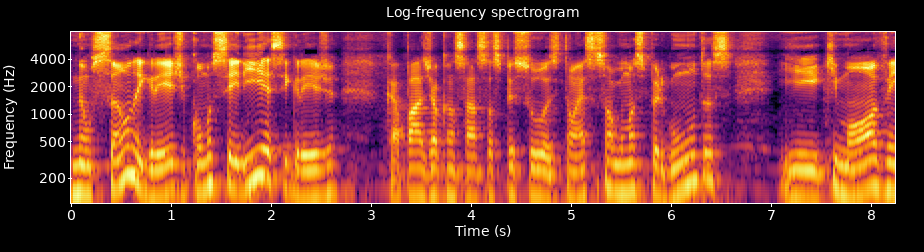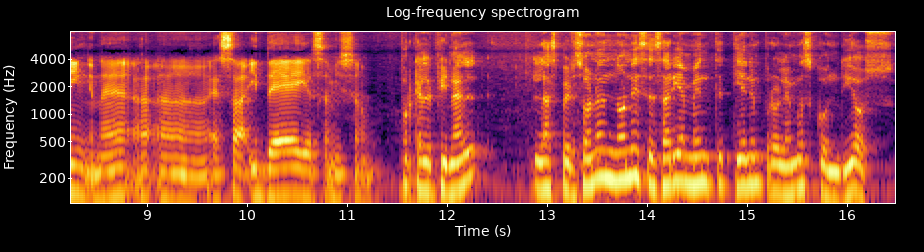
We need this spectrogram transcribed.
não são da igreja, como seria essa igreja capaz de alcançar essas pessoas. Então essas são algumas perguntas e que movem né, a, a, essa ideia, essa missão. Porque al final las personas no necesariamente tienen problemas con Dios,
